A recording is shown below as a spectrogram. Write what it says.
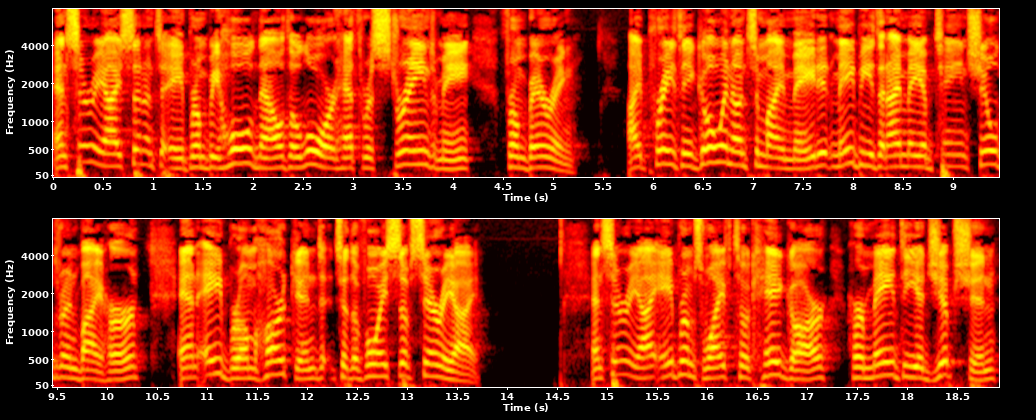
And Sarai said unto Abram, Behold now the Lord hath restrained me from bearing. I pray thee, go in unto my maid. It may be that I may obtain children by her. And Abram hearkened to the voice of Sarai. And Sarai, Abram's wife, took Hagar, her maid the Egyptian,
